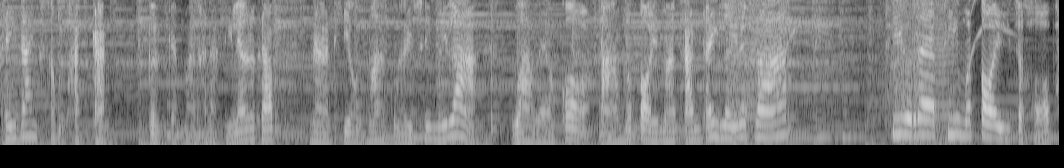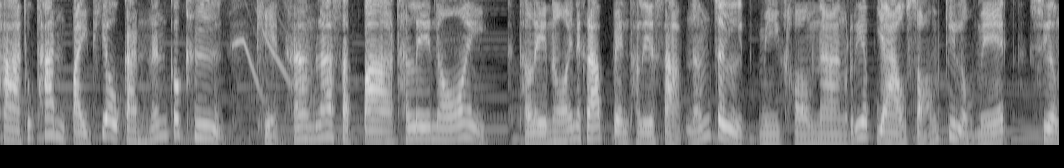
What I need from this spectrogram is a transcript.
ให้ได้สัมผัสกันเกินกันมาขนาดนี้แล้วนะครับ น่าเที่ยวมากเลยใช่ไหมล่ะ ว่าแล้วก็ตามมาต่อยมากันได้เลยนะครับ ที่แรกที่มาต่อยจะขอพาทุกท่านไปเที่ยวกันนั่นก็คือ เขตห้ามล่าสัตว์ป่าทะเลน้อย ทะเลน้อยนะครับ เป็นทะเลสาบน้ำจืด มีคลองนางเรียบยาว 2 กิโลเมตร เชื่อม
